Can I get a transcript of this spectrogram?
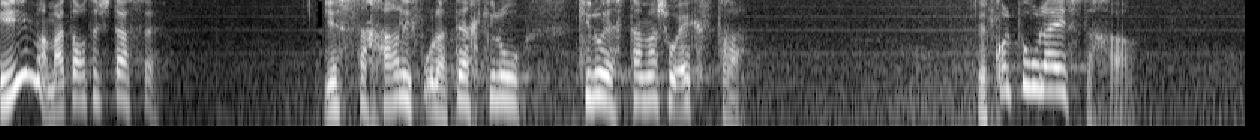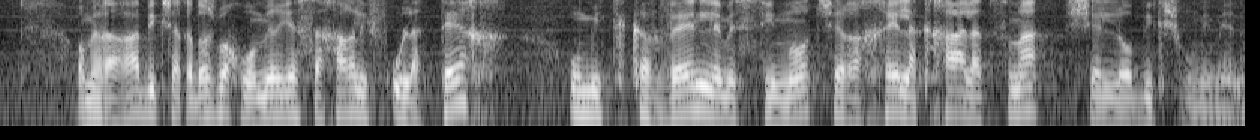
אימא, מה אתה רוצה שתעשה? יש שכר לפעולתך, כאילו, כאילו היא עשתה משהו אקסטרה. לכל פעולה יש שכר. אומר הרבי, כשהקדוש ברוך הוא אומר יש שכר לפעולתך, הוא מתכוון למשימות שרחל לקחה על עצמה שלא ביקשו ממנה.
